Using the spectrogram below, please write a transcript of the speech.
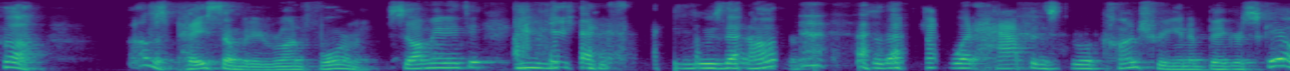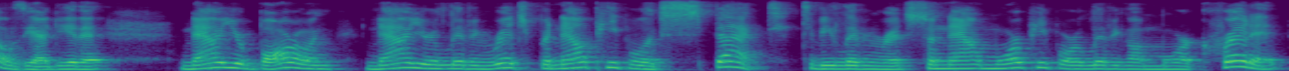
Huh, I'll just pay somebody to run for me." So I mean, it, you, you lose that hunger. So that's what happens to a country in a bigger scale. Is the idea that now you're borrowing, now you're living rich, but now people expect to be living rich. So now more people are living on more credit.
